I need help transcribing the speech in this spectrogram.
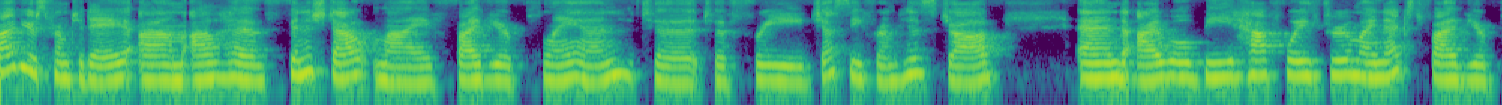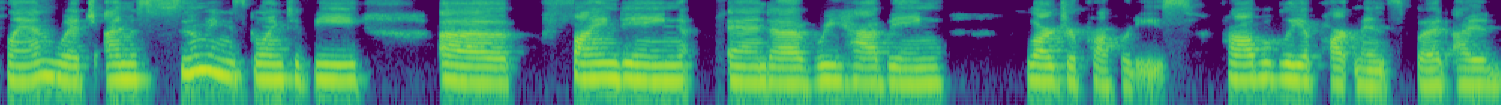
Five years from today, um, I'll have finished out my five year plan to, to free Jesse from his job. And I will be halfway through my next five year plan, which I'm assuming is going to be uh, finding and uh, rehabbing larger properties, probably apartments, but I,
